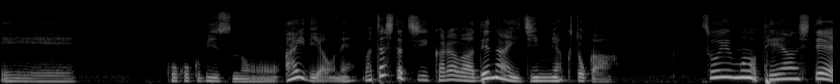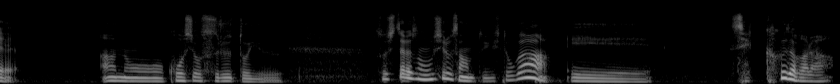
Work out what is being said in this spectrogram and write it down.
えー、広告美術のアイディアをね私たちからは出ない人脈とかそういうものを提案してあの交渉するという。そしたらその後ろさんという人が、えー、せっかくだから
